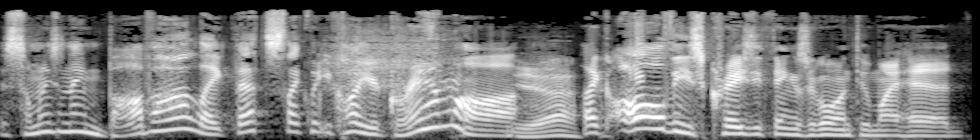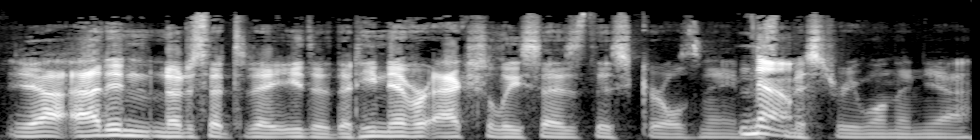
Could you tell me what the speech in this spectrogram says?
is somebody's name Baba? Like, that's like what you call your grandma. Yeah. Like, all these crazy things are going through my head. Yeah, I didn't notice that today either. That he never actually says this girl's name. No. this mystery woman. Yeah,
